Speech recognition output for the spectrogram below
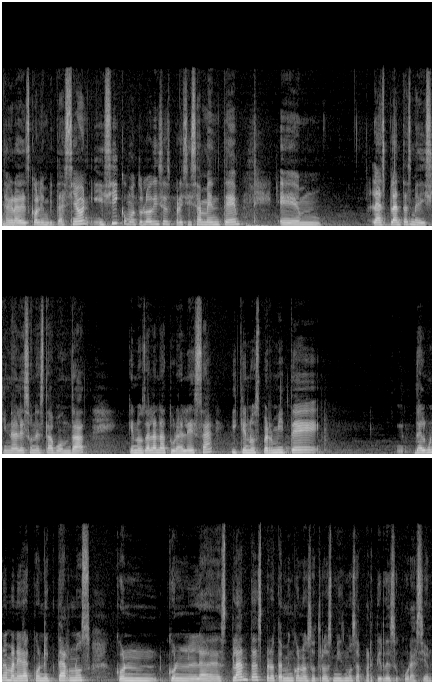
Te agradezco la invitación. Y sí, como tú lo dices, precisamente em, las plantas medicinales son esta bondad que nos da la naturaleza y que nos permite de alguna manera conectarnos con, las plantas, pero también con nosotros mismos a partir de su curación.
